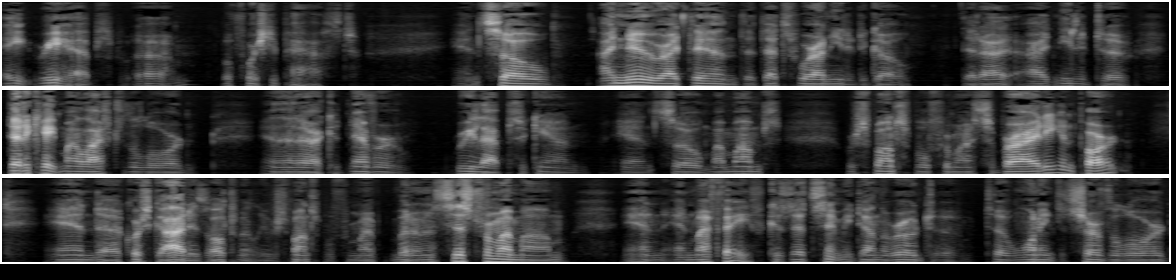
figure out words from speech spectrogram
eight rehabs uh, before she passed. And so I knew right then that that's where I needed to go, that I, I needed to dedicate my life to the Lord and that I could never relapse again. And so my mom's responsible for my sobriety in part. And uh, of course, God is ultimately responsible for my, but an assist from my mom and and my faith because that sent me down the road to to wanting to serve the Lord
